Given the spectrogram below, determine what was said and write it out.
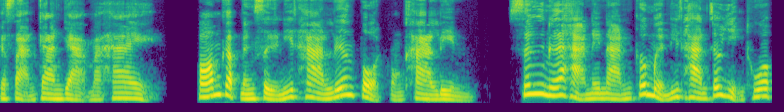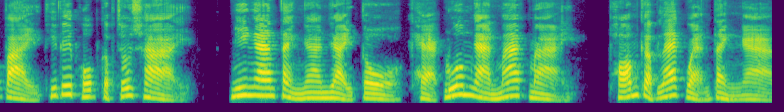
กสารการหย่ามาให้ พร้อมกับหนังสือนิทานเรื่องโปรดของคาริน ซึ่งเนื้อหาในนั้นก็เหมือนนิทานเจ้าหญิงทั่วไปที่ได้พบกับเจ้าชาย มีงานแต่งงานใหญ่โต แขกร่วมงานมากมาย พร้อมกับแลกแหวนแต่งงาน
